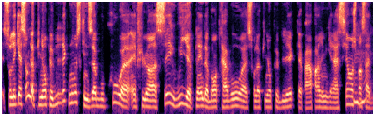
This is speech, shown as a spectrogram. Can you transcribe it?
sur les questions de l'opinion publique, nous, ce qui nous a beaucoup influencé, oui, il y a plein de bons travaux sur l'opinion publique par rapport à l'immigration. Je pense Mhm.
